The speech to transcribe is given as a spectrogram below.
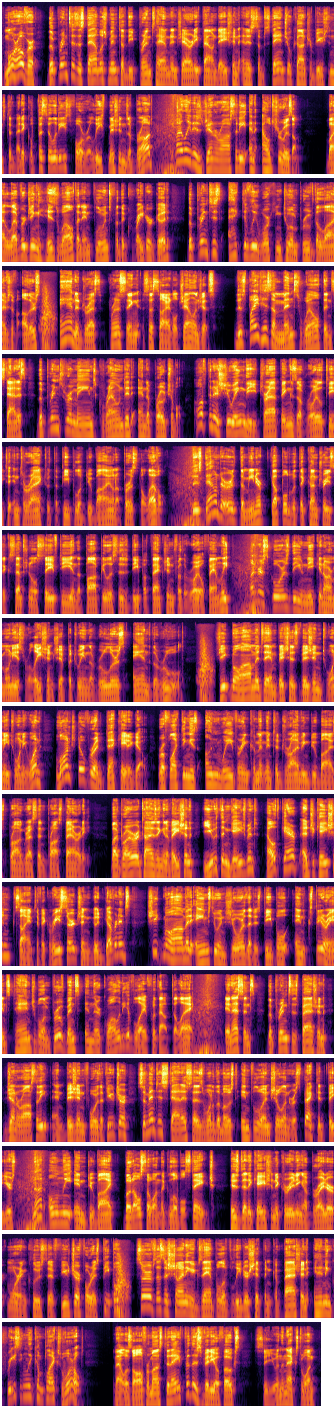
Moreover, the Prince's establishment of the Prince Hamdan Charity Foundation and his substantial contributions to medical facilities for relief missions abroad highlight his generosity and altruism. By leveraging his wealth and influence for the greater good, the Prince is actively working to improve the lives of others and address pressing societal challenges. Despite his immense wealth and status, the prince remains grounded and approachable, often eschewing the trappings of royalty to interact with the people of Dubai on a personal level. This down-to-earth demeanor, coupled with the country's exceptional safety and the populace's deep affection for the royal family, underscores the unique and harmonious relationship between the rulers and the ruled. Sheikh Mohammed's ambitious Vision 2021 launched over a decade ago, reflecting his unwavering commitment to driving Dubai's progress and prosperity. By prioritizing innovation, youth engagement, healthcare, education, scientific research, and good governance, Sheikh Mohammed aims to ensure that his people experience tangible improvements in their quality of life without delay. In essence, the prince's passion, generosity, and vision for the future cement his status as one of the most influential and respected figures not only in Dubai, but also on the global stage. His dedication to creating a brighter, more inclusive future for his people serves as a shining example of leadership and compassion in an increasingly complex world. That was all from us today for this video, folks. See you in the next one.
